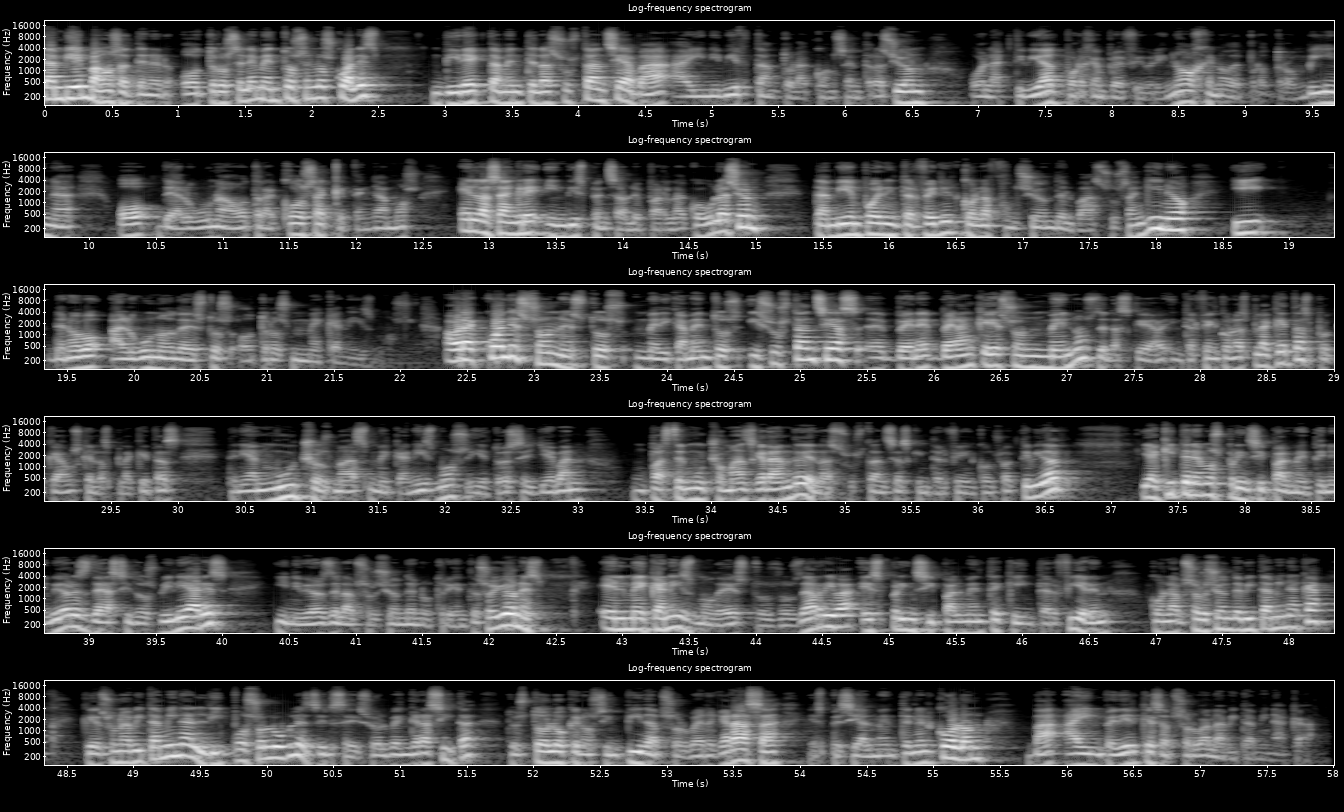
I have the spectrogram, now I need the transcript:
También vamos a tener otros elementos en los cuales directamente la sustancia va a inhibir tanto la concentración o la actividad, por ejemplo, de fibrinógeno, de protrombina o de alguna otra cosa que tengamos en la sangre indispensable para la coagulación. También pueden interferir con la función del vaso sanguíneo y de nuevo, alguno de estos otros mecanismos. Ahora, ¿cuáles son estos medicamentos y sustancias? Eh, verán que son menos de las que interfieren con las plaquetas, porque vemos que las plaquetas tenían muchos más mecanismos y entonces se llevan un pastel mucho más grande de las sustancias que interfieren con su actividad. Y aquí tenemos principalmente inhibidores de ácidos biliares, inhibidores de la absorción de nutrientes o iones. El mecanismo de estos dos de arriba es principalmente que interfieren con la absorción de vitamina K, que es una vitamina liposoluble, es decir, se disuelve en grasita. Entonces, todo lo que nos impida absorber grasa, especialmente en el colon, va a impedir que se absorba la vitamina K.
